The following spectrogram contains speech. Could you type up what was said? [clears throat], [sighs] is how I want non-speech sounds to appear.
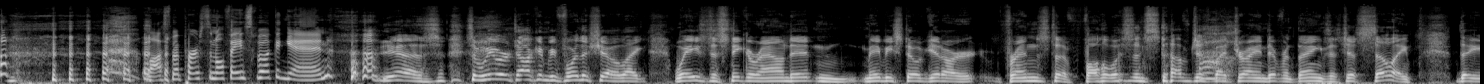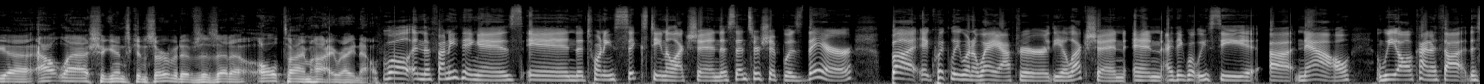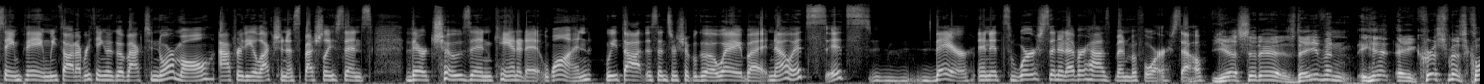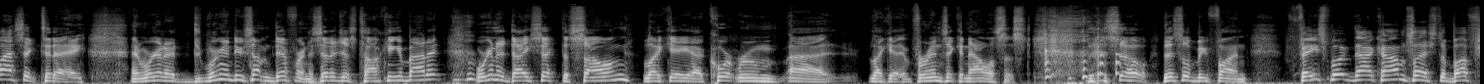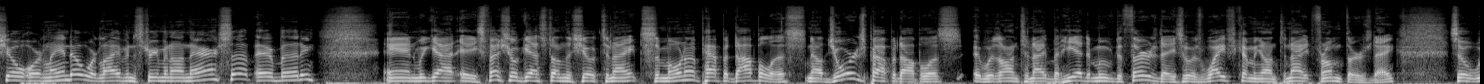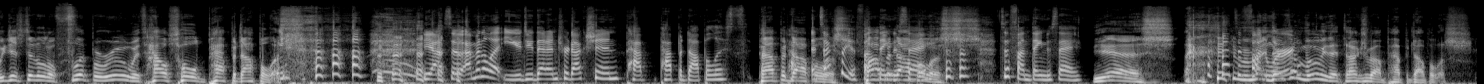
[laughs] Lost my personal Facebook again. [laughs] yes. So we were talking before the show, like ways to sneak around it and maybe still get our friends to follow us and stuff just by [sighs] trying different things. It's just silly. The uh, outlash against conservatives is at an all-time high right now. Well, and the funny thing is, in the 2016 election, the censorship was there, but it quickly went away after the election. And I think what we see uh, now, we all kind of thought the same thing. We thought everything would go back to normal after the election, especially since their chosen candidate won. We thought the censorship would go away, but no, it's it's there, and it's worse than it ever has been before. So. Yes, it is. They even hit a Christmas classic today, and we're gonna we're gonna do something different. Instead of just talking about it, [laughs] we're gonna dissect the song like a, uh courtroom, uh, like a forensic analysis. [laughs] [laughs] so this will be fun. Facebook.com slash the Buff Show Orlando. We're live and streaming on there. Sup, everybody? And we got a special guest on the show tonight, Simona Papadopoulos. Now, George Papadopoulos was on tonight, but he had to move to Thursday, so his wife's coming on tonight from Thursday. So we just did a little flipperoo with household Papadopoulos. [laughs] yeah, so I'm going to let you do that introduction, Pap- Papadopoulos. Papadopoulos. It's actually a fun thing to say. Papadopoulos. [laughs] it's a fun thing to say. Yes. [laughs] fun There's a word. Movie that talks about Papadopoulos.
